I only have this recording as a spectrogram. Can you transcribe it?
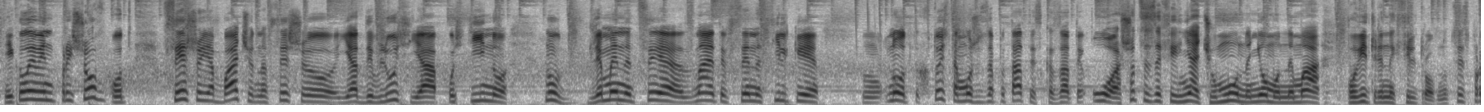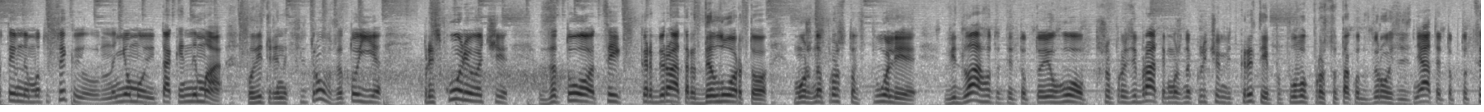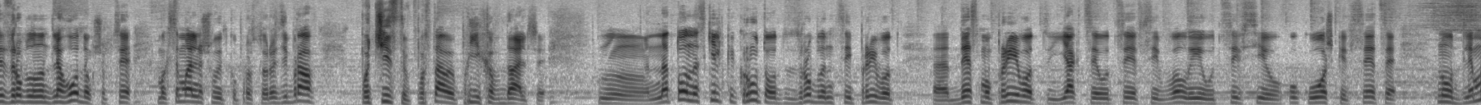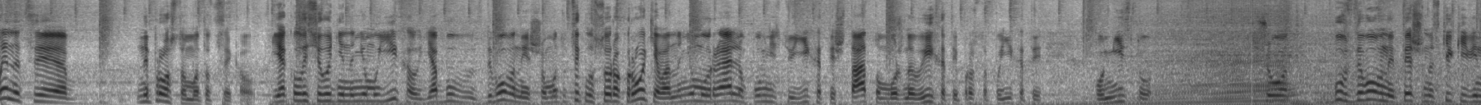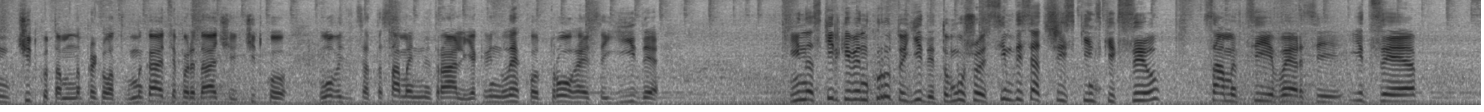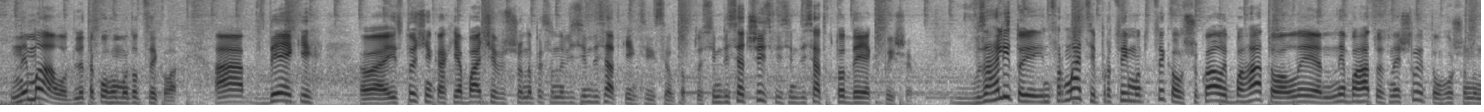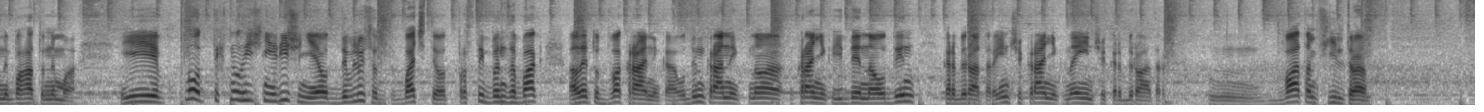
І коли він прийшов, от все, що я бачу, на все, що я дивлюсь, я постійно. Ну, для мене це, знаєте, все настільки. Ну, от хтось там може запитати, сказати: о, а що це за фігня? Чому на ньому нема повітряних фільтрів? Ну, це спортивний мотоцикл, на ньому і так і нема повітряних фільтрів, зато є прискорювачі, зато цей карбюратор Делорто можна просто в полі відлагодити, тобто його, щоб розібрати, можна ключом відкрити і поплавок просто так от з дорозі зняти. Тобто це зроблено для гонок, щоб це максимально швидко просто розібрав, почистив, поставив, поїхав далі. На то, наскільки круто от зроблений цей привод, е, десмопривод, як це оце всі вали, оці всі окошки, все це. Ну, для мене це не просто мотоцикл. Я коли сьогодні на ньому їхав, я був здивований, що мотоциклу 40 років, а на ньому реально повністю їхати штатом, можна виїхати, просто поїхати по місту. Що був здивований те, що наскільки він чітко там, наприклад, вмикаються передачі, чітко ловиться та сама нейтраль, як він легко трогається, їде. І наскільки він круто їде, тому що 76 кінських сил саме в цій версії, і це немало для такого мотоцикла. А в деяких істочниках я бачив, що написано 80 кінських тобто 76-80, хто де як пише. Взагалі-то інформації про цей мотоцикл шукали багато, але не багато знайшли, того що ну, не багато нема. І ну, технологічні рішення, я от дивлюся, от, бачите, от простий бензобак, але тут два краніка. Один краник на кранік йде на один карбюратор, інший кранік на інший карбюратор. Два там фільтра.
